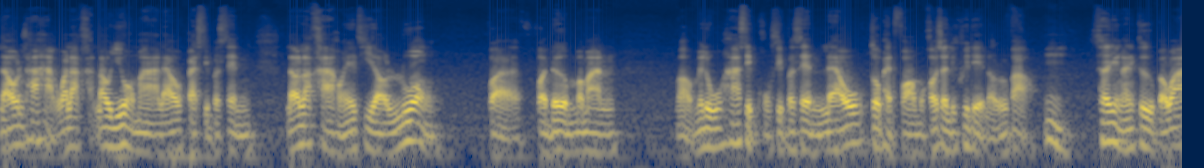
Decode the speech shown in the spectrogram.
แล้วถ้าหากว่าเรายืมออกมาแล้ว 80%แล้วราคาของ NFT เราล่วงกว่ากว่าเดิมประมาณ บอกไม่รู้ 50-60%แล้วตัวแพลตฟอร์มของเขาจะ liquidate เราหรือเปล่าอืมถ้าอย่างนั้นคือแปลว่า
